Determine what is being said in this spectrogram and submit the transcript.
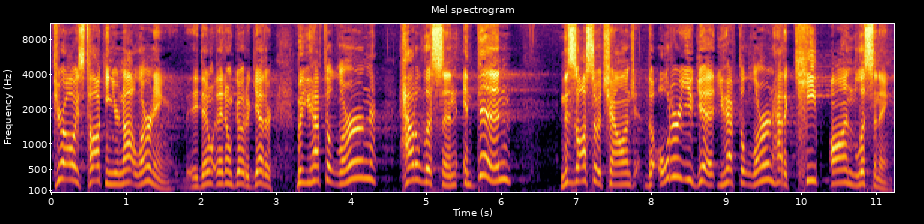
If you're always talking, you're not learning. They don't, they don't go together. But you have to learn how to listen. And then, and this is also a challenge, the older you get, you have to learn how to keep on listening.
